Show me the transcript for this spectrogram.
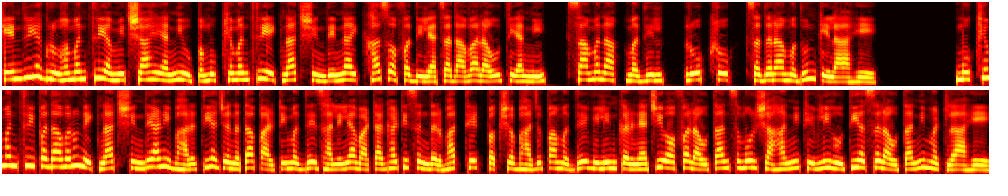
केंद्रीय गृहमंत्री अमित शाह यांनी उपमुख्यमंत्री एकनाथ शिंदेंना एक खास ऑफर दिल्याचा दावा राऊत यांनी सामना मधील रोखोक सदरामधून केला आहे. मुख्यमंत्रीपदावरून एकनाथ शिंदे आणि भारतीय जनता पार्टीमध्ये झालेल्या वाटाघाटी संदर्भात थेट पक्ष भाजपामध्ये विलीन करण्याची ऑफर राऊतांसमोर शहांनी ठेवली होती असं राऊतांनी म्हटलं आहे.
